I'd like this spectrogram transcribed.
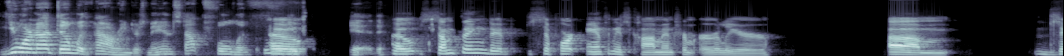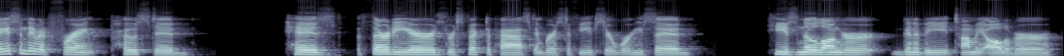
You are not done with Power Rangers, man. Stop fooling. Who So- kid? So something to support Anthony's comment from earlier. Um, Jason David Frank posted his 30 years respect to past, embrace the future, where he said he's no longer going to be Tommy Oliver,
